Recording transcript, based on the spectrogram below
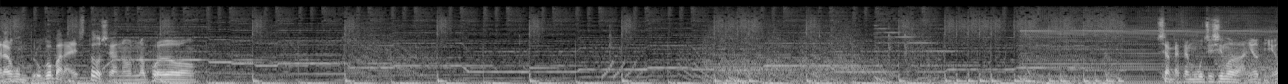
Haber algún truco para esto, o sea, no, no puedo... O sea, me hace muchísimo daño, tío.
